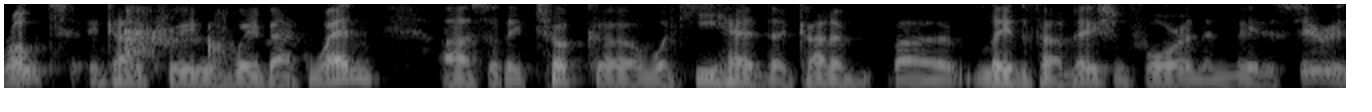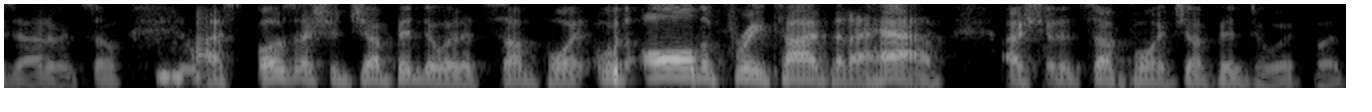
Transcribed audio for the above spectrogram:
wrote and kind of created way back when. Uh, so they took uh, what he had uh, kind of uh, laid the foundation for and then made a series out of it. So Mhm. I suppose I should jump into it at some point with all the free time that I have. I should at some point jump into it. But,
